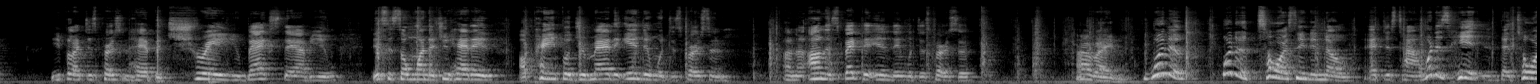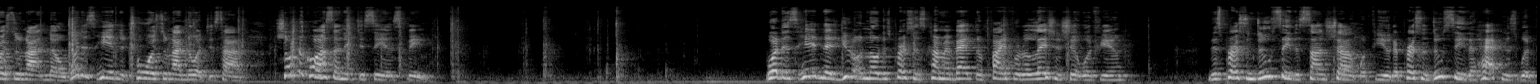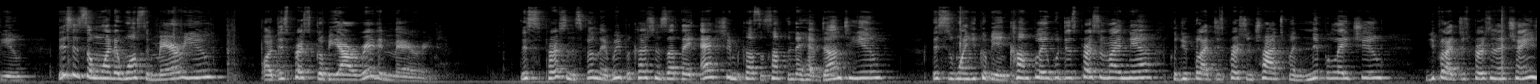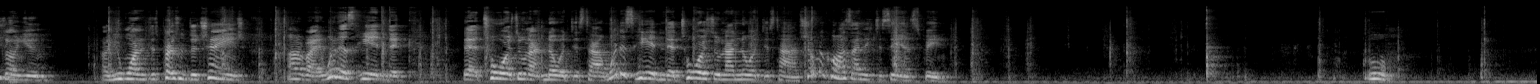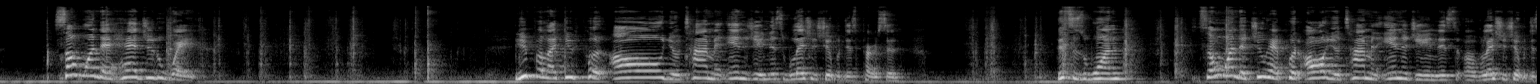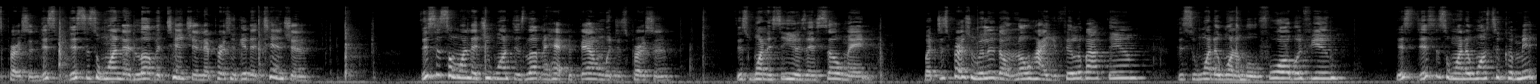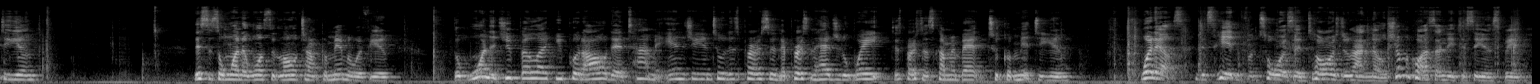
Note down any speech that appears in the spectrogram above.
You feel like this person had betrayed you, backstab you. This is someone that you had a, a painful, dramatic ending with this person. An unexpected ending with this person. All right. What do what do Taurus need to know at this time? What is hidden that Taurus do not know? What is hidden that Taurus do not know at this time? Show me the cards I need to see and speak. What is hidden that you don't know this person is coming back to fight for the relationship with you? This person do see the sunshine with you. The person do see the happiness with you. This is someone that wants to marry you or this person could be already married. This person is feeling the repercussions of their action because of something they have done to you. This is when you could be in conflict with this person right now because you feel like this person tried to manipulate you. You feel like this person had changed on you. Or you wanted this person to change. All right, what is hidden that, that Taurus do not know at this time? What is hidden that Taurus do not know at this time? Show me cards I need to see and speak. Ooh. Someone that had you to wait. You feel like you've put all your time and energy in this relationship with this person. This is one, someone that you have put all your time and energy in this uh, relationship with this person. This this is the one that love attention. That person get attention. This is someone that you want this love and happy family with this person. This one to see you as a soulmate. But this person really don't know how you feel about them. This is one that want to move forward with you. This this is one that wants to commit to you. This is the one that wants a long-term commitment with you. The one that you felt like you put all that time and energy into this person, the person had you to wait, this person is coming back to commit to you. What else? Just hidden from Taurus and Taurus do not know. Show me cards I need to see and spin.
